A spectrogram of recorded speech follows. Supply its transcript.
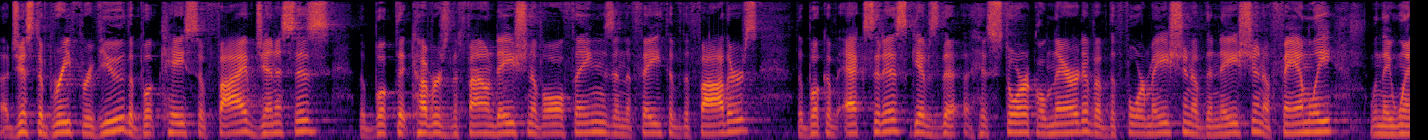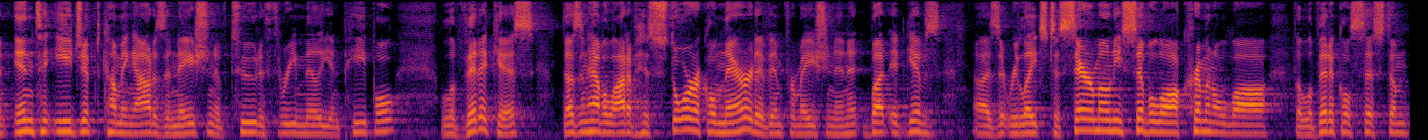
Uh, just a brief review the bookcase of five Genesis, the book that covers the foundation of all things and the faith of the fathers. The book of Exodus gives the historical narrative of the formation of the nation, a family, when they went into Egypt, coming out as a nation of two to three million people. Leviticus doesn't have a lot of historical narrative information in it, but it gives, uh, as it relates to ceremony, civil law, criminal law, the Levitical system,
